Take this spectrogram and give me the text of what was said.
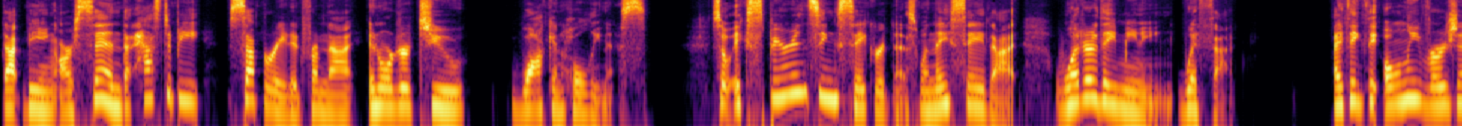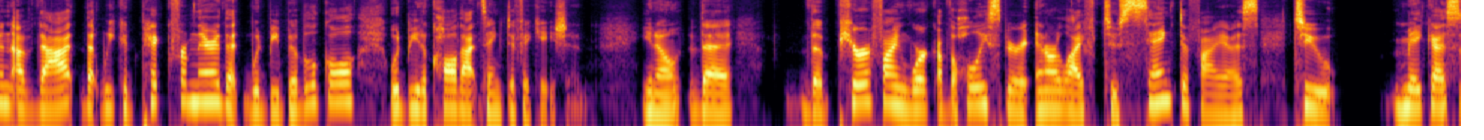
that being our sin, that has to be separated from that in order to walk in holiness. So, experiencing sacredness, when they say that, what are they meaning with that? I think the only version of that that we could pick from there that would be biblical would be to call that sanctification. You know, the the purifying work of the Holy Spirit in our life to sanctify us, to make us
